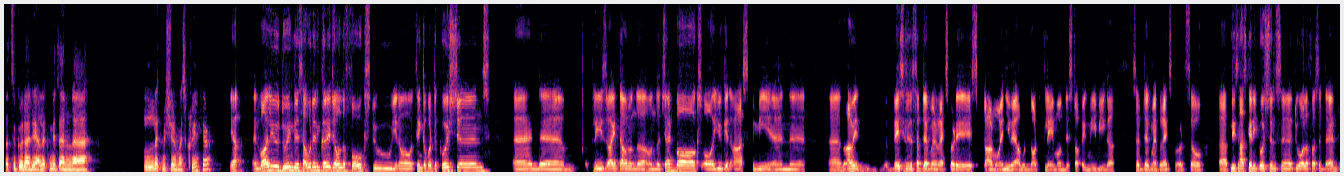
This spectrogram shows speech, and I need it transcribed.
that's a good idea. Let me then uh, let me share my screen here. Yeah. And while you're doing this i would encourage all the folks to you know think about the questions and um, please write down on the on the chat box or you can ask me and uh, I mean, basically the subject matter expert is Tarmo anyway. I would not claim on this topic me being a subject matter expert. So uh, please ask any questions uh, to all of us at the end.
